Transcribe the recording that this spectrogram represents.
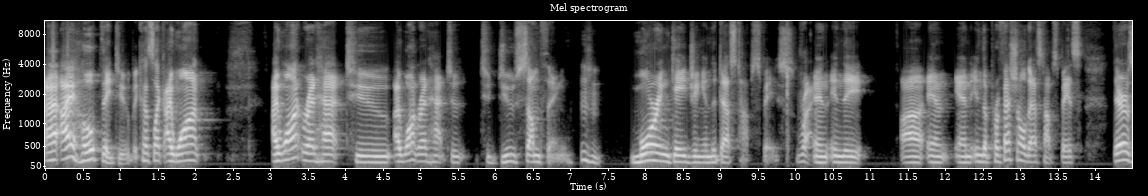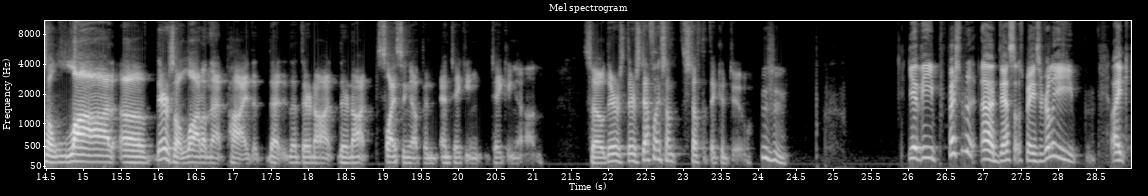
I, I hope they do because, like, I want, I want Red Hat to, I want Red Hat to to do something mm-hmm. more engaging in the desktop space, right? And in the, uh, and and in the professional desktop space, there's a lot of there's a lot on that pie that that that they're not they're not slicing up and, and taking taking on So there's there's definitely some stuff that they could do. Mm-hmm. Yeah, the professional uh, desktop space really like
